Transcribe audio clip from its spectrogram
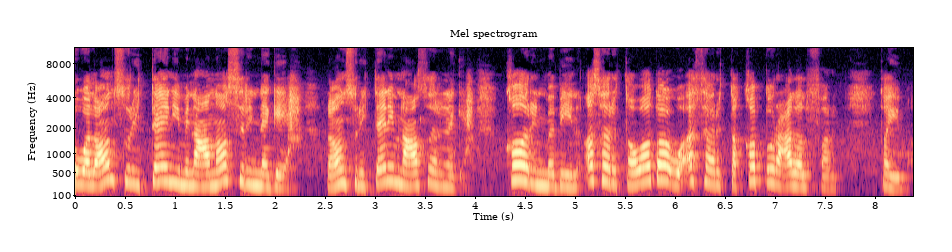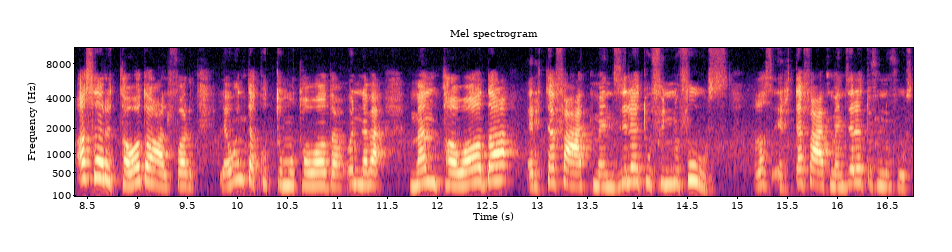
هو العنصر الثاني من عناصر النجاح العنصر الثاني من عناصر النجاح. قارن ما بين أثر التواضع وأثر التكبر على الفرد. طيب أثر التواضع على الفرد لو أنت كنت متواضع قلنا بقى من تواضع ارتفعت منزلته في النفوس. خلاص ارتفعت منزلته في النفوس.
